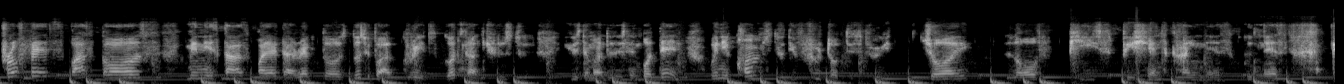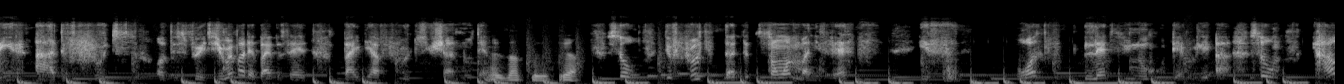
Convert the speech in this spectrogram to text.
prophets, pastors, ministers, choir directors, those people are great. God can choose to use them and do the same. But then when it comes to the fruit of the spirit, joy, love, peace, patience, kindness, goodness, these are the fruits of the spirit. You remember the Bible said, by their fruits you shall know them. Exactly. Yeah. So the fruit that someone manifests is what lets you know who they really are. So how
